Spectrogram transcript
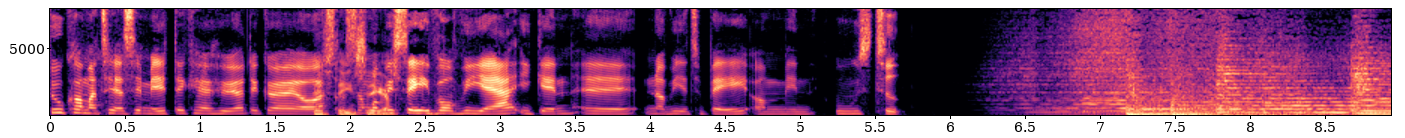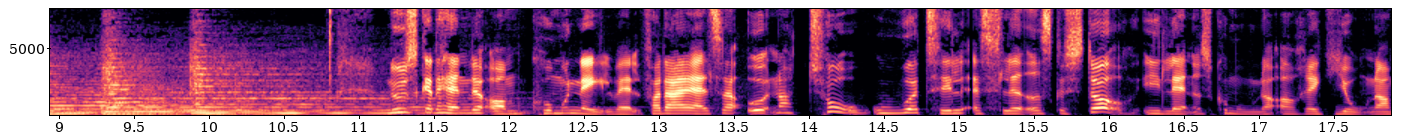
Du kommer til at se med, det kan jeg høre, det gør jeg også, og så må vi se, hvor vi er igen, øh, når vi er tilbage om en uges tid. Nu skal det handle om kommunalvalg, for der er altså under to uger til, at slaget skal stå i landets kommuner og regioner.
